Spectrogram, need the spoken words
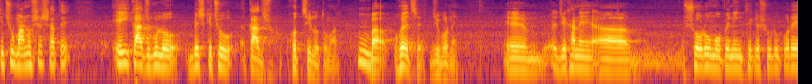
কিছু মানুষের সাথে এই কাজগুলো বেশ কিছু কাজ হচ্ছিল তোমার বা হয়েছে জীবনে। যেখানে শোরুম ওপেনিং থেকে শুরু করে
